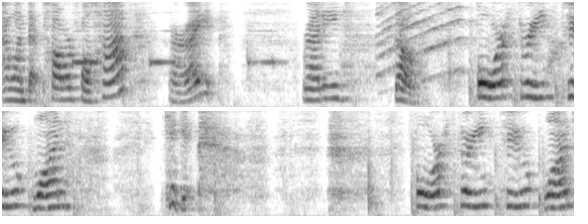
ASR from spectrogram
I want that powerful hop, all right? Ready, go. Four, three, two, one. Kick it. Four, three, two, one.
